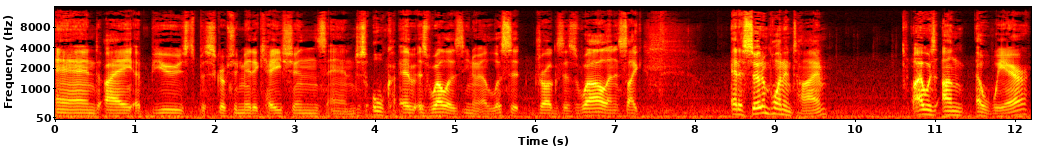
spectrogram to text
And I abused prescription medications and just all as well as you know illicit drugs as well. And it's like at a certain point in time I was unaware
